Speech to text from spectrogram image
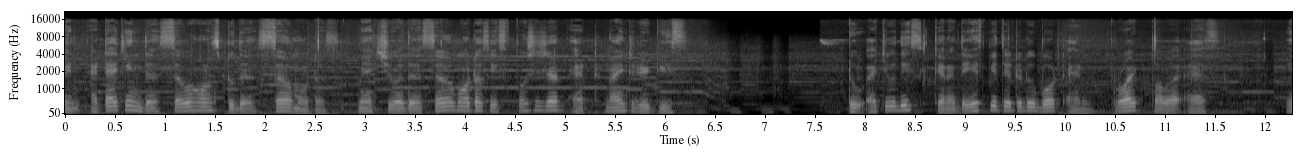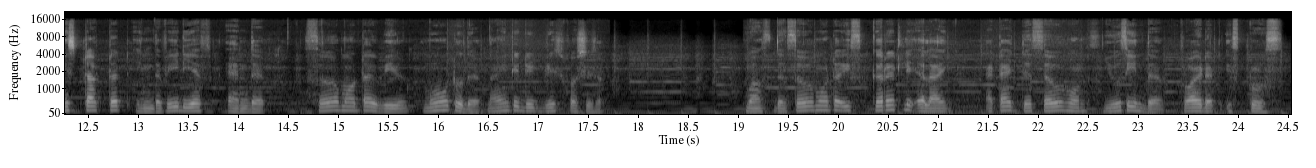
When attaching the servo horns to the servo motors, make sure the servo motors is positioned at 90 degrees. To achieve this, connect the ESP32 board and provide power as instructed in the PDF and the servo motor will move to the 90 degrees position. Once the servo motor is correctly aligned, attach the servo horns using the provided screws.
